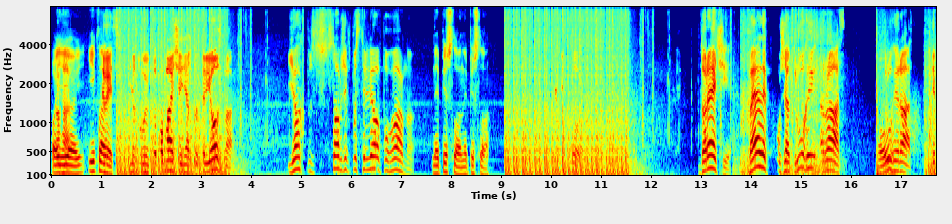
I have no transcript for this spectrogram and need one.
Ой-ой-ой, ікла. Дивись, я думаю, до побачення, що серйозно. Як Сабжик постріляв погано. Не пішло, не пішло. О. До речі, Велик уже другий раз. Оу, Другий раз. Ти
